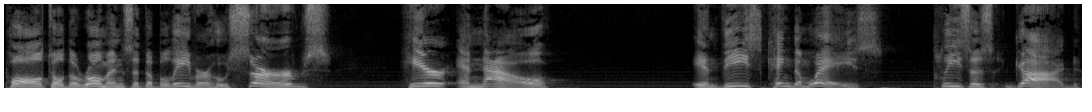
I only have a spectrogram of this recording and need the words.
Paul told the Romans that the believer who serves here and now in these kingdom ways pleases God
